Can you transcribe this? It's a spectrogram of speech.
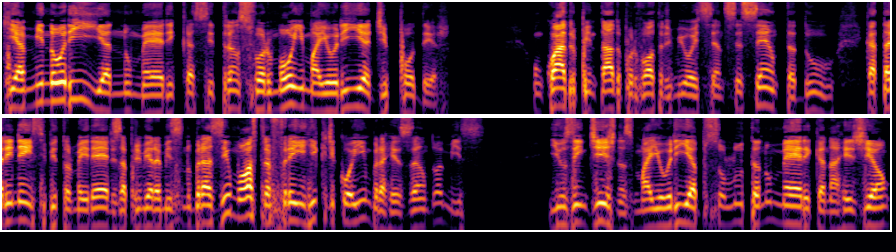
que a minoria numérica se transformou em maioria de poder um quadro pintado por volta de 1860 do catarinense Vitor Meireles, a primeira missa no Brasil, mostra Frei Henrique de Coimbra rezando a missa. E os indígenas, maioria absoluta numérica na região,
